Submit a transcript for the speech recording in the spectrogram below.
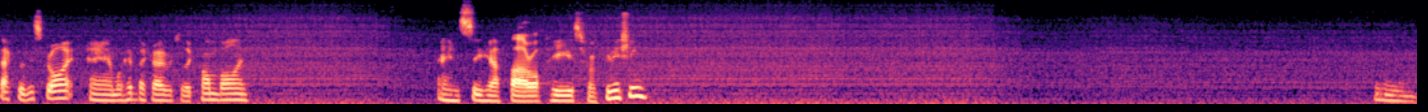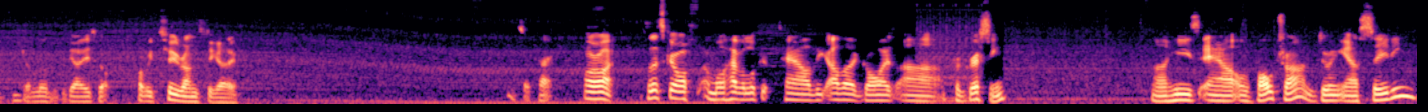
Back to this guy and we'll head back over to the combine and see how far off he is from finishing. Hmm, got a little bit to go. He's got probably two runs to go. That's okay. Alright, so let's go off and we'll have a look at how the other guys are progressing. Uh, here's our Valtra doing our seeding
